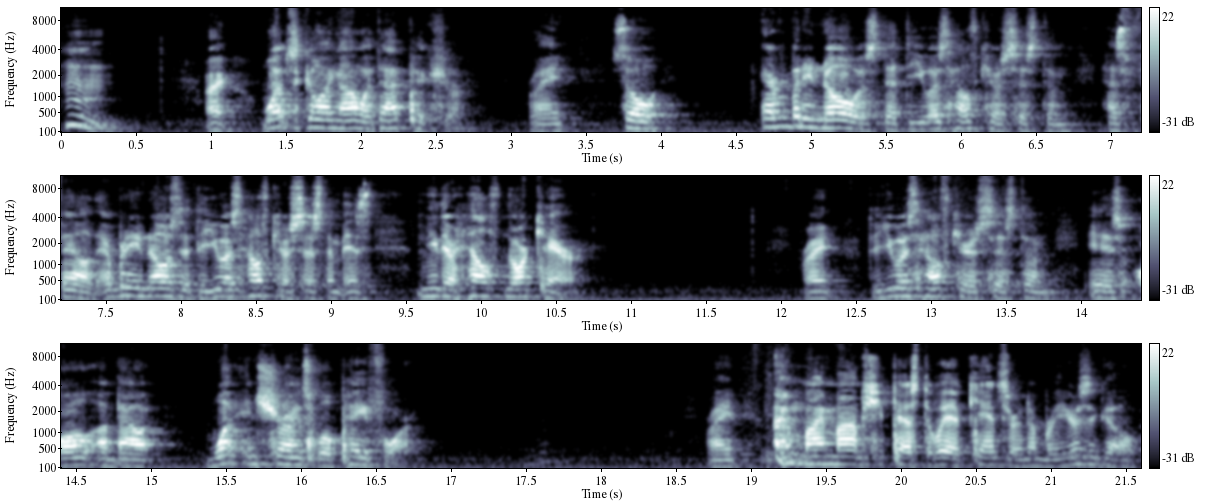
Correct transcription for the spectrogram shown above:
Hmm. Right? What's going on with that picture? Right? So, everybody knows that the U.S. healthcare system has failed. Everybody knows that the U.S. healthcare system is neither health nor care. Right? The U.S. healthcare system is all about what insurance will pay for right? My mom, she passed away of cancer a number of years ago.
